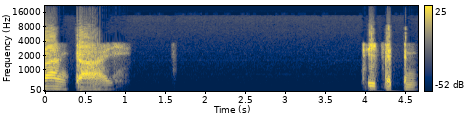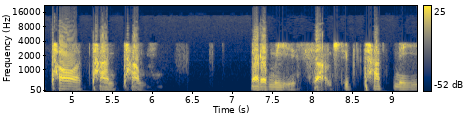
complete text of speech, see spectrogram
ร่างกาย ที่เป็นท่อทานธรรมบารมีสามสิบทัศนี้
